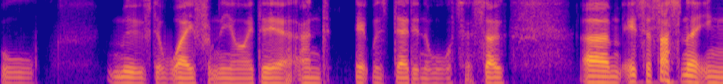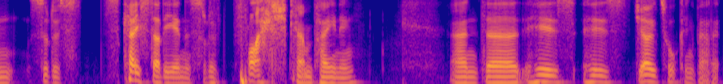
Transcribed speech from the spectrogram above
all moved away from the idea, and it was dead in the water. So um, it's a fascinating sort of case study in the sort of flash campaigning. And uh, here's here's Joe talking about it.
